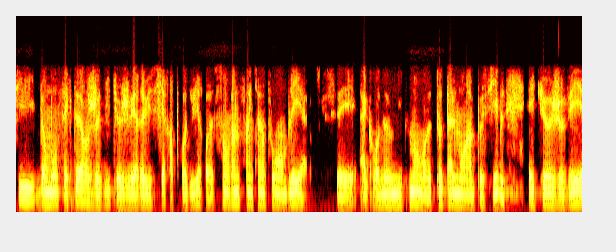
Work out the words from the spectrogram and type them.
si dans mon secteur je dis que je vais réussir à produire 125 quintaux en blé, c'est agronomiquement totalement impossible, et que je vais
